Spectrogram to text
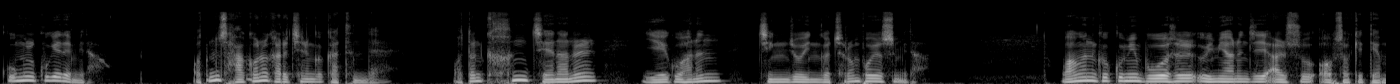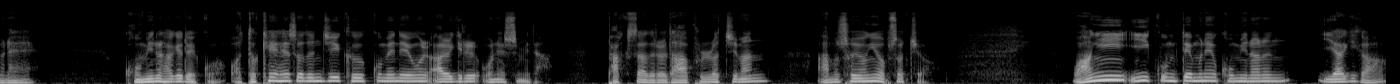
꿈을 꾸게 됩니다. 어떤 사건을 가르치는 것 같은데 어떤 큰 재난을 예고하는 징조인 것처럼 보였습니다. 왕은 그 꿈이 무엇을 의미하는지 알 수 없었기 때문에 고민을 하게 됐고 어떻게 해서든지 그 꿈의 내용을 알기를 원했습니다. 박사들을 다 불렀지만 아무 소용이 없었죠. 왕이 이 꿈 때문에 고민하는 이야기가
